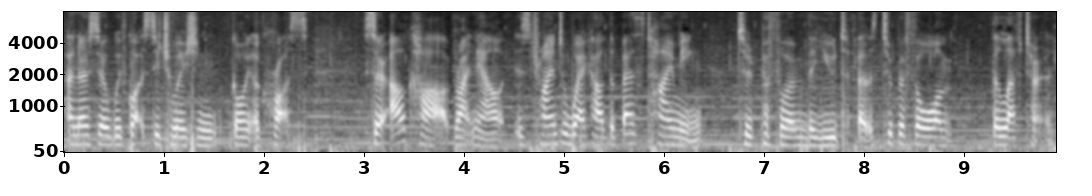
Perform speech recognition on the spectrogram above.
And also we've got a situation going across. So our car right now is trying to work out the best timing to perform the uh, to perform the left turn.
